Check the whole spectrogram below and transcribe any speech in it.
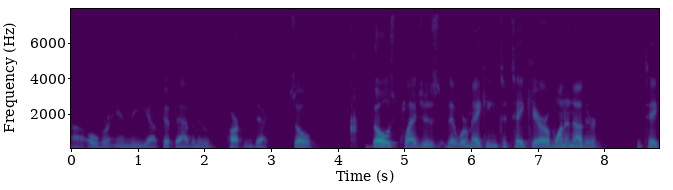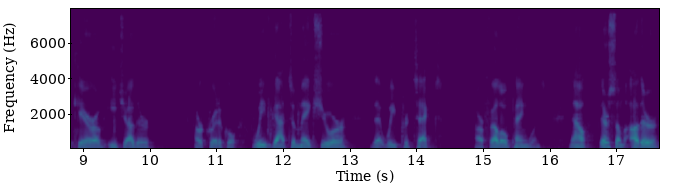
uh, over in the uh, Fifth Avenue parking deck. So those pledges that we're making to take care of one another, to take care of each other, are critical. We've got to make sure that we protect our fellow penguins. Now, there's some other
